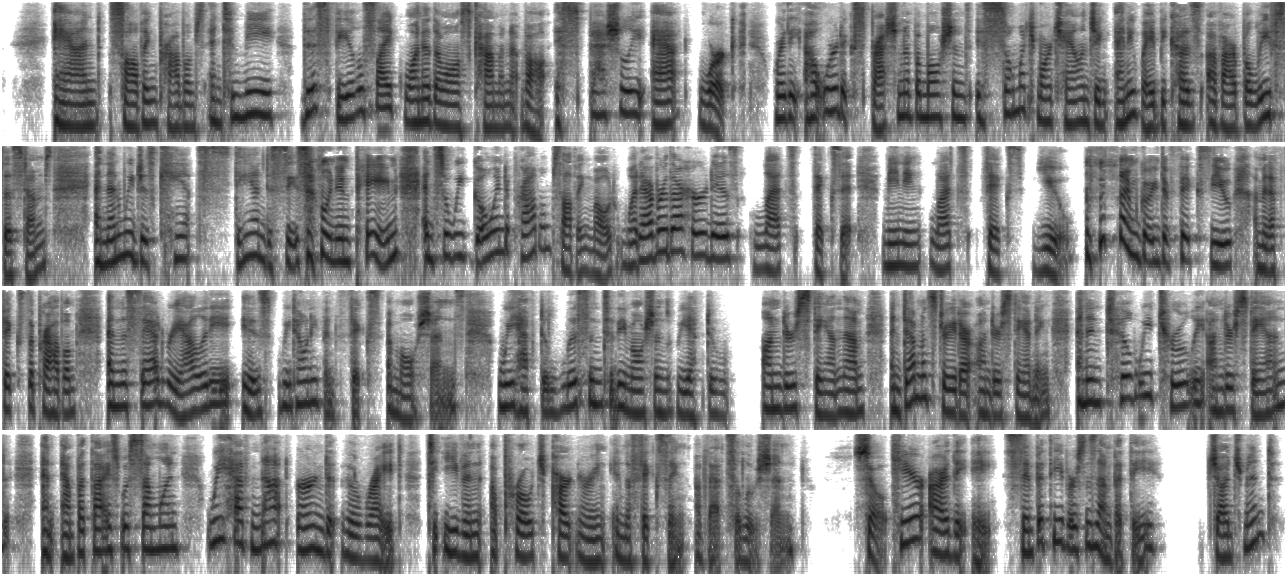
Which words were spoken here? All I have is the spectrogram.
and solving problems. And to me, this feels like one of the most common of all, especially at work, where the outward expression of emotions is so much more challenging anyway because of our belief systems. And then we just can't stand to see someone in pain. And so we go into problem solving mode. Whatever the hurt is, let's fix it, meaning let's fix you. I'm going to fix you. I'm going to fix the problem. And the sad reality is we don't even fix emotions. We have to listen to the emotions. We have to understand them and demonstrate our understanding. And until we truly understand and empathize with someone, we have not earned the right to even approach partnering in the fixing of that solution. So here are the eight sympathy versus empathy, judgment,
